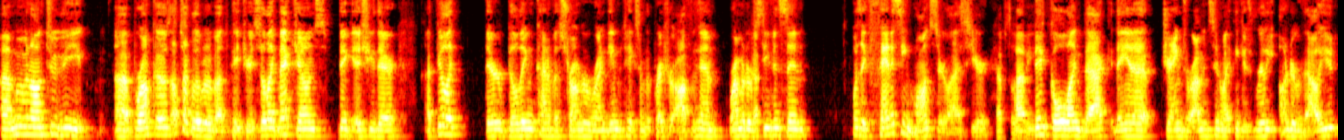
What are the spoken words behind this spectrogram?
Uh, moving on to the uh, Broncos, I'll talk a little bit about the Patriots. So, like Mac Jones, big issue there. I feel like they're building kind of a stronger run game to take some of the pressure off of him. Rhamondre yep. Stevenson was a fantasy monster last year. Absolutely. Uh, big goal line back. They ended up James Robinson, who I think is really undervalued.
